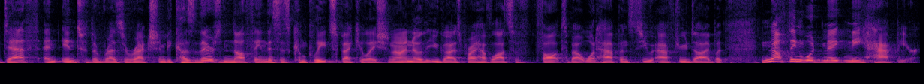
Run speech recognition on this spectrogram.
death and into the resurrection because there's nothing, this is complete speculation. I know that you guys probably have lots of thoughts about what happens to you after you die, but nothing would make me happier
